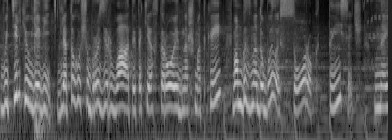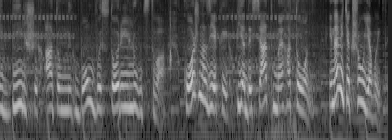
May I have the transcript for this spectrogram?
Ви тільки уявіть, для того, щоб розірвати такий астероїд на шматки, вам би знадобилось 40 тисяч найбільших атомних бомб в історії людства, кожна з яких 50 мегатонн. І навіть якщо уявити,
